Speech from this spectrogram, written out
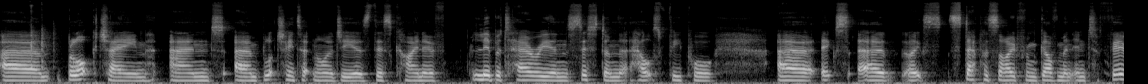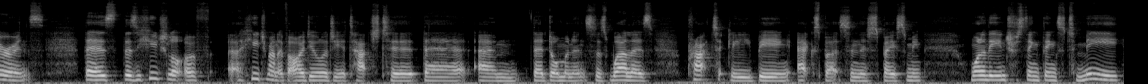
um, blockchain and um, blockchain technology as this kind of libertarian system that helps people uh, ex, uh, like step aside from government interference. There's there's a huge lot of a huge amount of ideology attached to their um, their dominance as well as practically being experts in this space. I mean, one of the interesting things to me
